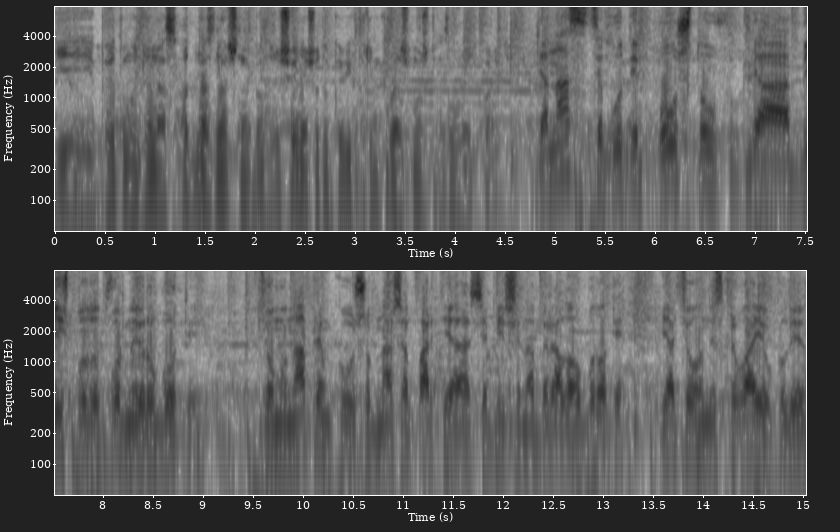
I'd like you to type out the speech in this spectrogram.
И поэтому для нас однозначно было решение, что только Виктор Николаевич может возглавлять партию. Для нас це буде поштовх для більш плодотворної роботи в цьому напрямку, щоб наша партія ще більше набирала обороти. Я цього не скриваю. Коли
